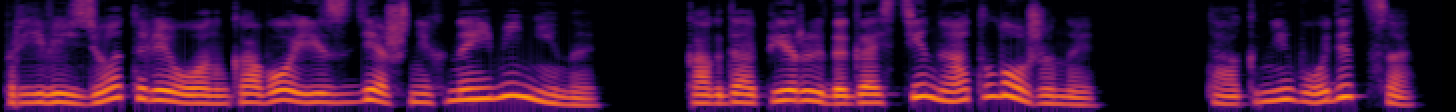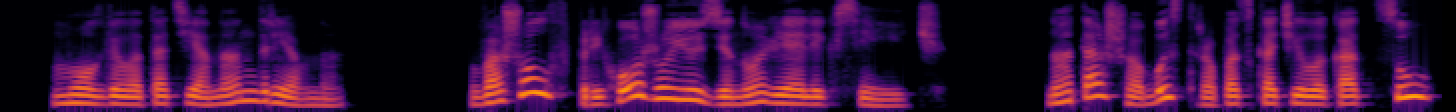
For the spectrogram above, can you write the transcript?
«Привезет ли он кого из здешних на именины, когда пиры до гостины отложены? Так не водится молвила Татьяна Андреевна. Вошел в прихожую Зиновий Алексеевич. Наташа быстро подскочила к отцу,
